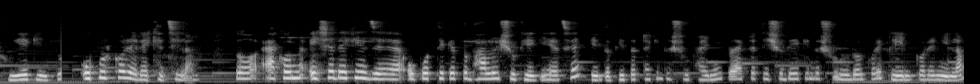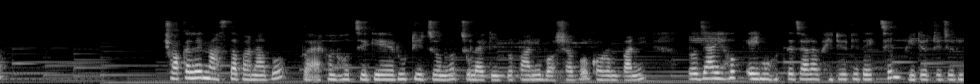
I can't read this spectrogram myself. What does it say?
ধুয়ে কিন্তু উপর করে রেখেছিলাম। তো এখন এসে দেখি যে উপর থেকে তো ভালোই শুকিয়ে গিয়েছে, কিন্তু ভিতরটা কিন্তু শুকায়নি। তো একটা টিস্যু দিয়ে কিন্তু সুন্দর করে ক্লিন করে নিলাম। সকালে নাস্তা বানাবো। তো এখন হচ্ছে গিয়ে রুটির জন্য চুলায় কিন্তু পানি বসাবো, গরম পানি। তো যাই হোক, এই মুহূর্তে যারা ভিডিওটি দেখছেন, ভিডিওটি যদি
